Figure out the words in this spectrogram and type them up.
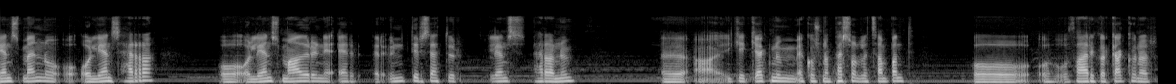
lénsmenn og, og, og lénsherra og, og lénsmaðurinn er, er undirsettur lénsherranum uh, að- í ge- gegnum eitthvað svona persónulegt samband og, og, og það er eitthvað gagkunar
